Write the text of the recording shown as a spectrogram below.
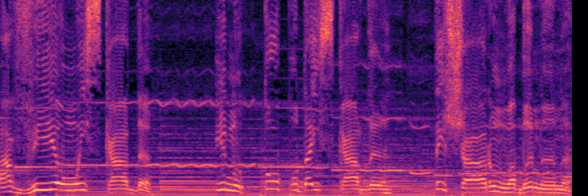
havia uma escada e no topo da escada deixaram uma banana.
